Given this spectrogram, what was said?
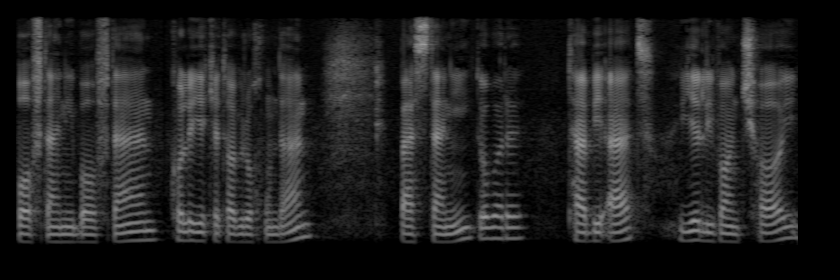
بافتنی بافتن کل یه کتابی رو خوندن. بستنی دوباره. طبیعت یه لیوان چای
